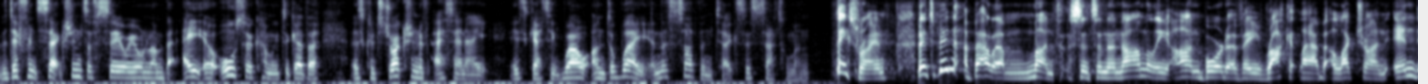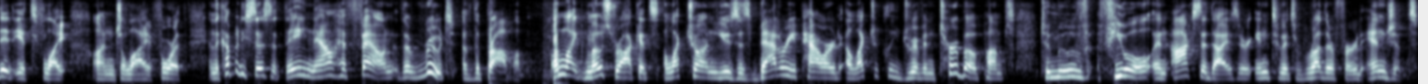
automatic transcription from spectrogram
The different sections of serial number 8 are also coming together as construction of SN8 is getting well underway in the southern Texas settlement. Thanks, Ryan. It's been about a month since an anomaly on board of a Rocket Lab Electron ended its flight on July 4th, and the company says that they now have found the root of the problem. Unlike most rockets, Electron uses battery-powered, electrically driven turbopumps to move fuel and oxidizer into its Rutherford engines.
